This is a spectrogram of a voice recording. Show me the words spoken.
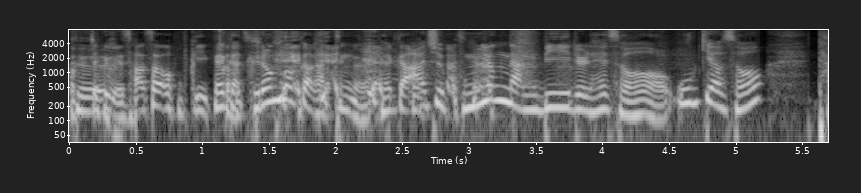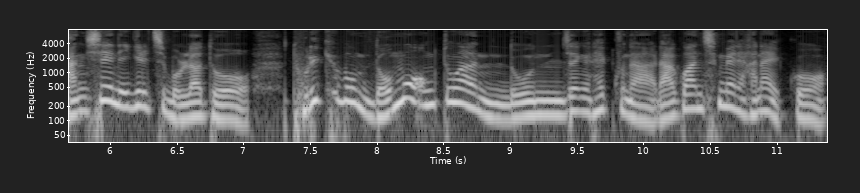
그 사사오입 그러니까 그런 것과 같은 거예요. 그러니까 아주 국력 낭비를 해서 우겨서 당시엔 이길지 몰라도 돌이켜 보면 너무 엉뚱한 논쟁을 했구나라고 한 측면이 하나 있고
